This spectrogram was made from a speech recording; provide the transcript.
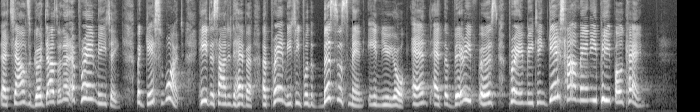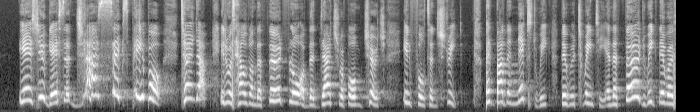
That sounds good, doesn't it? A prayer meeting. But guess what? He decided to have a, a prayer meeting for the businessmen in New York. And at the very first prayer meeting, guess how many people came? Yes, you guessed it, just six people turned up. It was held on the third floor of the Dutch Reformed Church in Fulton Street. But by the next week, there were 20. And the third week, there was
